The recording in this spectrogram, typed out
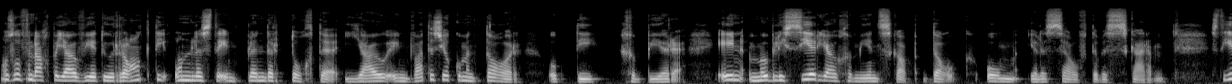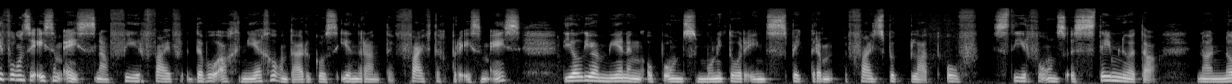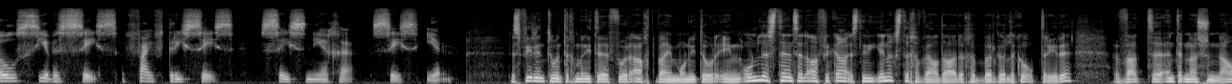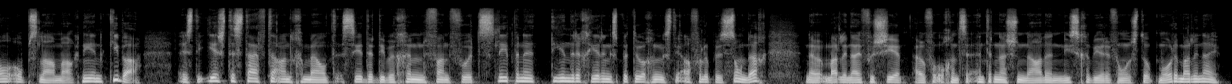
Ons wil vandag by jou weet hoe raak die onluste en plundertogte jou en wat is jou kommentaar op die gebeure en mobiliseer jou gemeenskap dalk om jouself te beskerm. Stuur vir ons 'n SMS na 45889 onthou dit kos R1.50 per SMS. Deel jou mening op ons Monitor en Spectrum Facebookblad of stuur vir ons 'n stemnota na 076 536 6961. Dis 24 minute voor 8 by Monitor en onluste in Suid-Afrika is nie die enigste gewelddadige burgerlike optrede wat uh, internasionaal opslaa maak nie. In Kiba is die eerste sterfte aangemeld sedert die begin van voortsleepende teenregeringsbetogings die afgelope Sondag. Nou Marlenae Forsie hou vanoggend se internasionale nuusgebeure vir ons top. Môre Marlenae.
